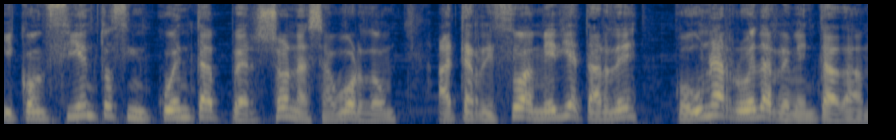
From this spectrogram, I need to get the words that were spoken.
y con 150 personas a bordo, aterrizó a media tarde con una rueda reventada.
